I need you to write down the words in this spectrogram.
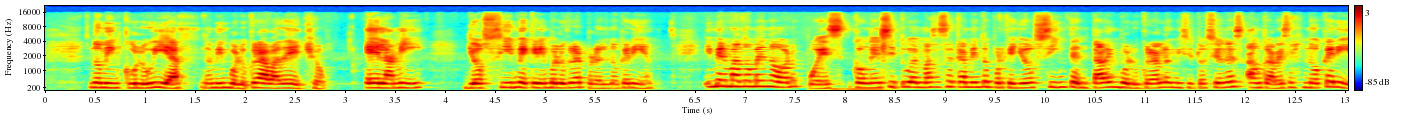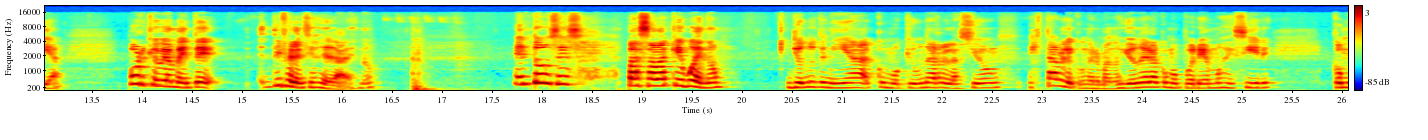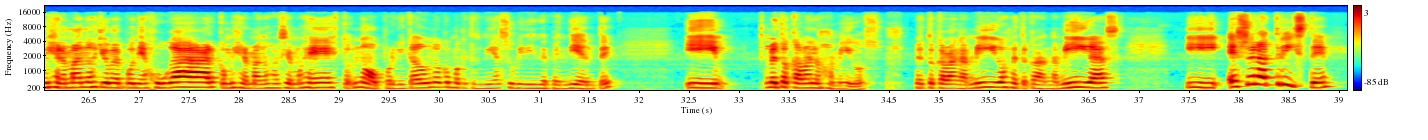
no me incluía, no me involucraba, de hecho, él a mí, yo sí me quería involucrar, pero él no quería. Y mi hermano menor, pues con él sí tuve más acercamiento porque yo sí intentaba involucrarlo en mis situaciones, aunque a veces no quería, porque obviamente diferencias de edades, ¿no? Entonces, pasaba que, bueno, yo no tenía como que una relación estable con hermanos. Yo no era como podríamos decir con mis hermanos yo me ponía a jugar, con mis hermanos hacíamos esto. No, porque cada uno como que tenía su vida independiente. Y me tocaban los amigos. Me tocaban amigos, me tocaban amigas. Y eso era triste.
